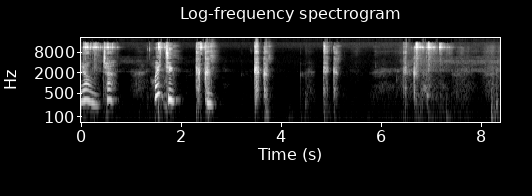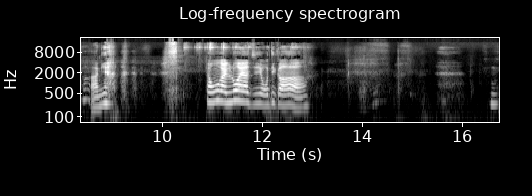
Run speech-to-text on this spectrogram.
영차. 화이팅! 크크. 크크. 크크. 크크. 아니야. 경우가 일로 와야지 어디가 응.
